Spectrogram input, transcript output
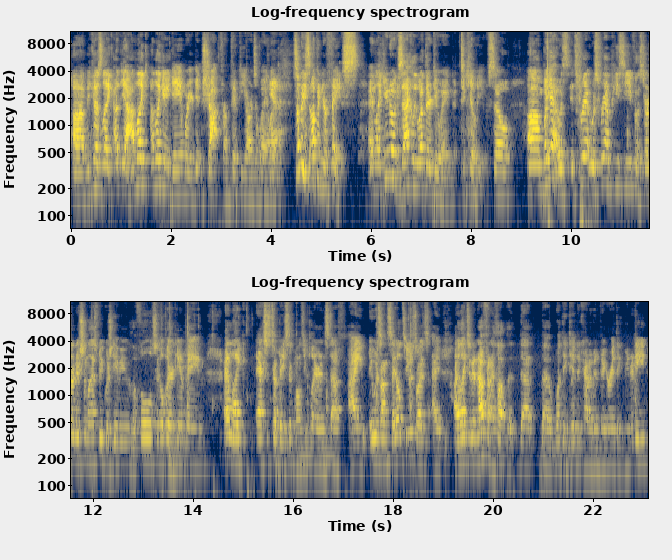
Uh, because like uh, yeah, unlike unlike in a game where you're getting shot from 50 yards away, like Yeah. somebody's up in your face and like you know exactly what they're doing to kill you. So Um, but yeah, it was it's free. It was free on PC for the starter edition last week, which gave you the full single player campaign and like access to basic multiplayer and stuff. I it was on sale too, so I, just- I I liked it enough, and I thought that that the what they did to kind of invigorate the community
